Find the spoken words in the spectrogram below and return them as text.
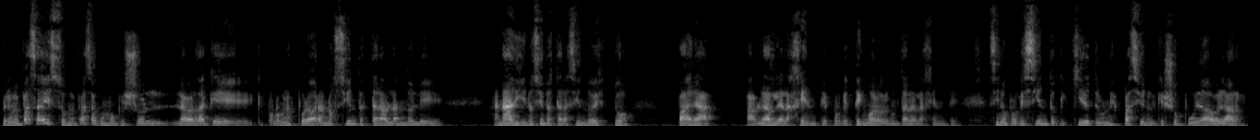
Pero me pasa eso, me pasa como que yo la verdad que, que por lo menos por ahora no siento estar hablándole a nadie, no siento estar haciendo esto para hablarle a la gente, porque tengo algo que contarle a la gente sino porque siento que quiero tener un espacio en el que yo pueda hablar.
